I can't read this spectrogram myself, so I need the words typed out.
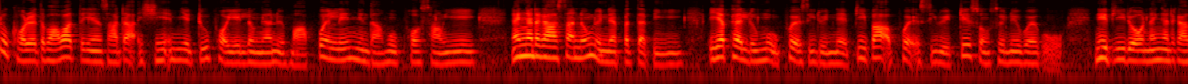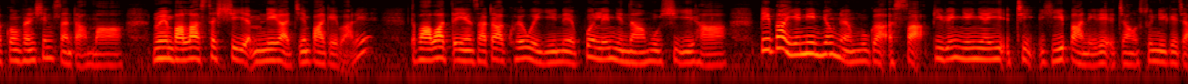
လို့ခေါ်တဲ့တဘာဝတယံဇာတအရင်အမြင့်တူးဖော်ရေးလုပ်ငန်းတွေမှာပွင့်လင်းမြင်သာမှုဖော်ဆောင်ရေးနိုင်ငံတကာစံနှုန်းတွေနဲ့ပတ်သက်ပြီးအရက်ဖက်လူမှုအဖွဲ့အစည်းတွေနဲ့ပြည်ပအဖွဲ့အစည်းတွေတွေ့ဆုံဆွေးနွေးပွဲကိုနေပြည်တော်နိုင်ငံတကာ Convention Center မှာနိုဝင်ဘာလ18ရက်မနေ့ကကျင်းပခဲ့ပါတယ်။တဘာဝတယံဇာတခွဲဝေရေးနဲ့ပွင့်လင်းမြင်သာမှုရှိရေးဟာပြည်ပရင်းနှီးမြှုပ်နှံမှုကအစပြည်ရင်းငြိမ်းချမ်းရေးအထိအရေးပါနေတဲ့အကြောင်းဆွေးနွေးခဲ့ကြ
